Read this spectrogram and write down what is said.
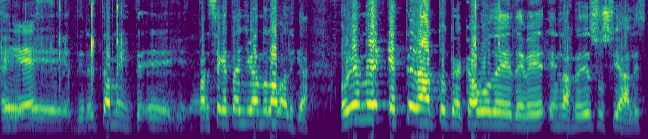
eh, eh, directamente, eh, parece que están llegando la valija. Oigan este dato que acabo de, ver en las redes sociales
